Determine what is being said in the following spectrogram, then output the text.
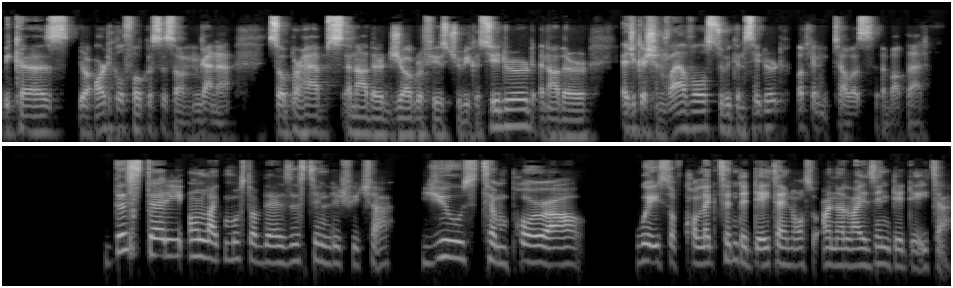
Because your article focuses on Ghana. So, perhaps another geographies to be considered, another education levels to be considered. What can you tell us about that? This study, unlike most of the existing literature, used temporal ways of collecting the data and also analyzing the data.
